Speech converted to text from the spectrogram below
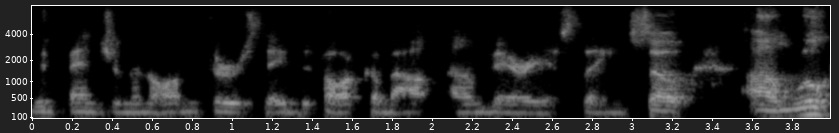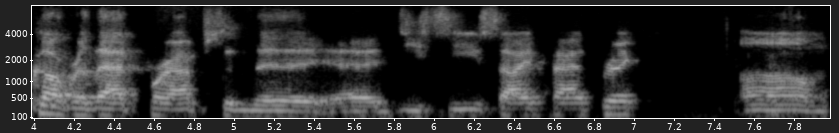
with Benjamin on Thursday to talk about um, various things. So um, we'll cover that perhaps in the uh, DC side, Patrick. Um,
